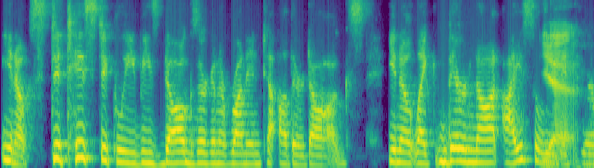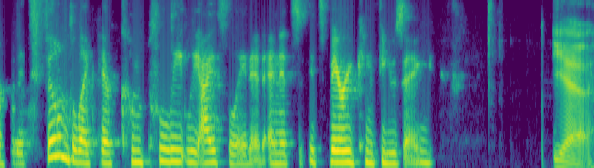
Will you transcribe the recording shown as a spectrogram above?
you know statistically these dogs are going to run into other dogs you know like they're not isolated Yeah. here but it's filmed like they're completely isolated and it's it's very confusing yeah.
